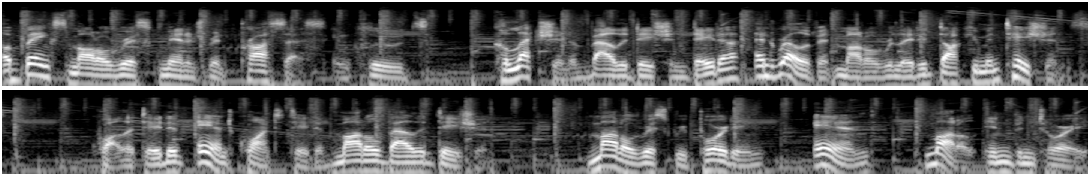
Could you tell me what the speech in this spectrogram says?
A bank's model risk management process includes collection of validation data and relevant model-related documentations, qualitative and quantitative model validation, model risk reporting, and model inventory.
